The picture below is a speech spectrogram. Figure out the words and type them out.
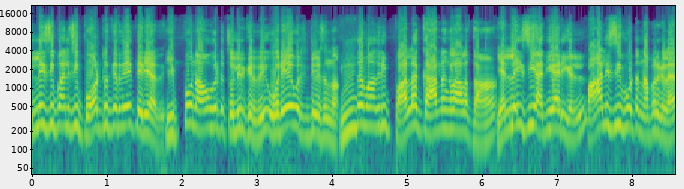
எல்ஐசி பாலிசி போட்டிருக்கிறதே தெரியாது. இப்போ நான் உங்ககிட்ட சொல்லியிருக்கிறது ஒரே ஒரு சுச்சுவேஷன் தான். இந்த மாதிரி பல காரணங்களால தான் எல்ஐசி அதிகாரிகள் பாலிசி போட்ட நபர்களை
